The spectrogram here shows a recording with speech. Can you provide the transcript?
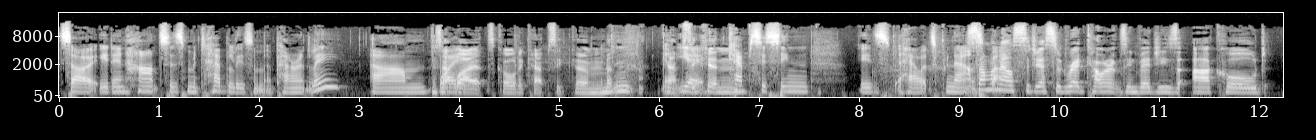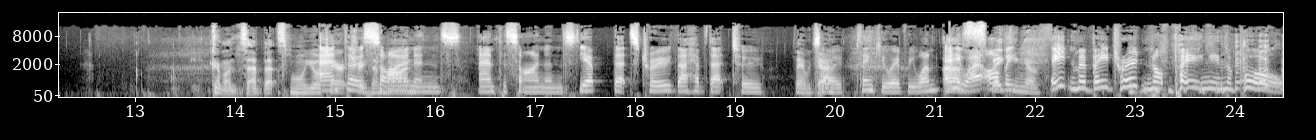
So it enhances metabolism, apparently. Um, Is that way- why it's called a capsicum? Yeah, Capsicum. capsicum is how it's pronounced. Someone else suggested red colorants in veggies are called. Come on, Sab, that's more your territory than mine. Anthocyanins. Anthocyanins. Yep, that's true. They have that too. There we go. So thank you, everyone. Uh, Anyway, I'll be of- eating my beetroot, not peeing in the pool.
